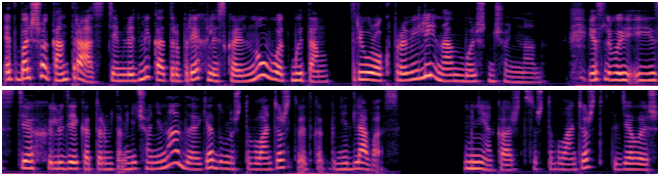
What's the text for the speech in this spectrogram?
Это большой контраст с теми людьми, которые приехали и сказали, ну вот мы там три урока провели, нам больше ничего не надо. Если вы из тех людей, которым там ничего не надо, я думаю, что волонтерство это как бы не для вас. Мне кажется, что волонтерство ты делаешь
